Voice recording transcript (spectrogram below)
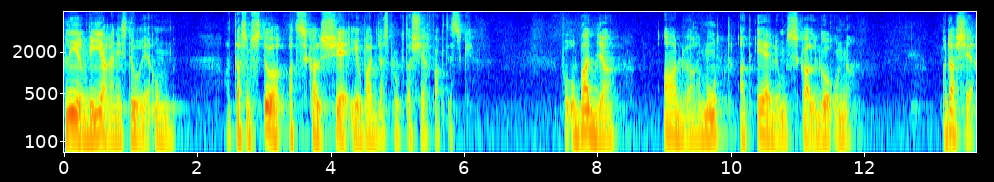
blir videre en historie om at det som står at skal skje i Obadjas bok, det skjer faktisk. For Obadja advarer mot at Edom skal gå unna. Og det skjer.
